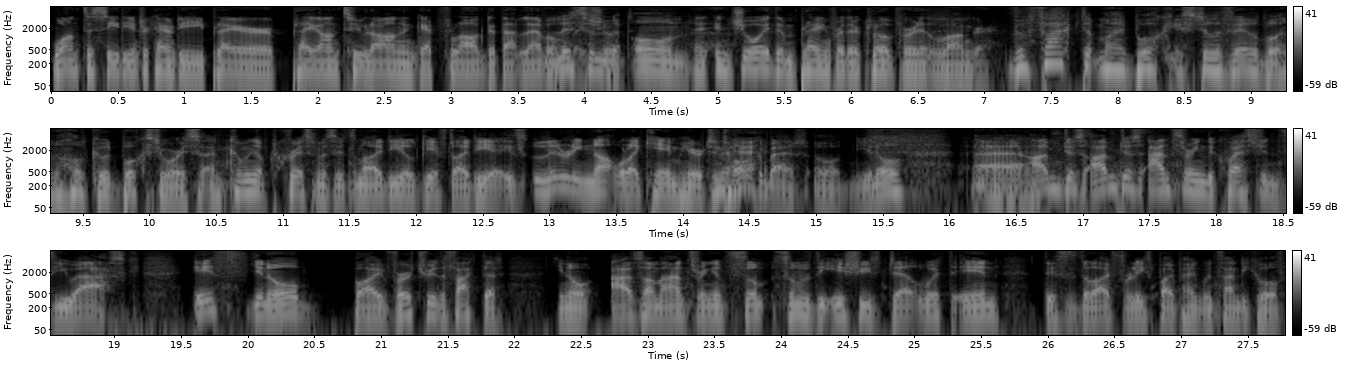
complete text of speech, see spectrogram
want to see the intercounty player play on too long and get flogged at that level. Listen on. Enjoy them playing for their club for a little longer. The fact that my book is still available in all good bookstores and coming up to Christmas, it's an ideal gift idea. It's literally not what I came here to talk about. Oh, you know, uh, I'm just I'm just answering the questions you ask. If you know, by virtue of the fact that you know, as I'm answering and some some of the issues dealt with in this is the life released by Penguin Sandycove,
